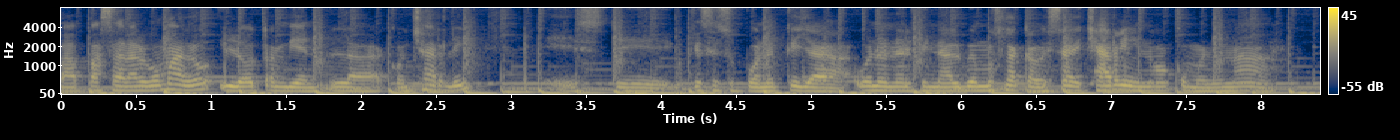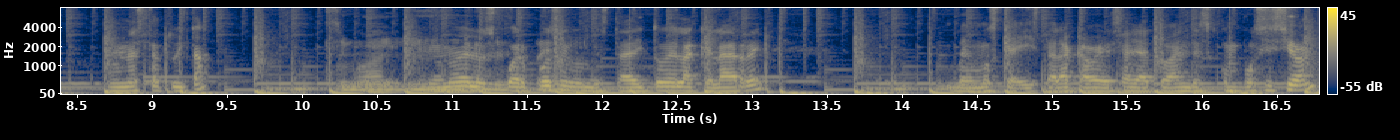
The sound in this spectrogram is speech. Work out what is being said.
va a pasar algo malo. Y luego también la con Charlie, este, que se supone que ya, bueno, en el final vemos la cabeza de Charlie, ¿no? Como en una, en una estatuita. Simón, En uno de los cuerpos en donde está ahí todo el aquelarre. Vemos que ahí está la cabeza ya toda en descomposición.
